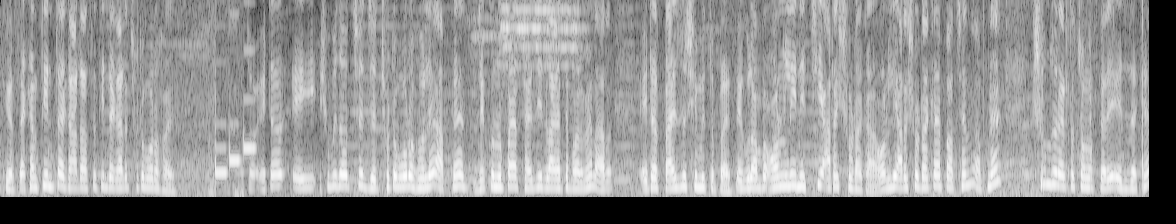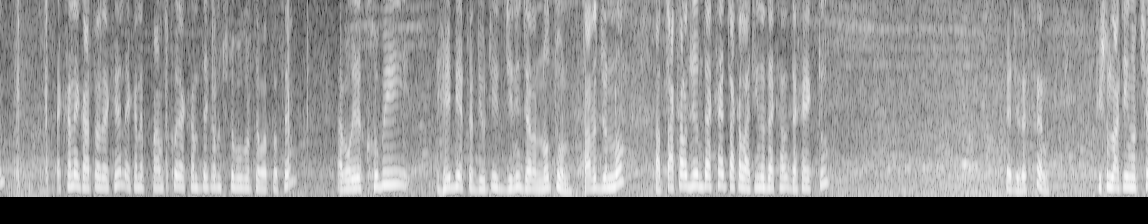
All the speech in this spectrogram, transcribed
ঠিক আছে এখানে তিনটা গার্ড আছে তিনটা গার্ডে ছোটো বড় হয়। তো এটা এই সুবিধা হচ্ছে যে ছোট বড় হলে আপনি যে কোনো পায়ের সাইজই লাগাতে পারবেন, আর এটার প্রাইসও সীমিত প্রাইস এগুলো আমরা অনলি নিচ্ছি আঠাইশশো টাকা। অনলি আড়াইশো টাকায় পাচ্ছেন আপনি সুন্দর একটা চমৎকার, এই যে দেখেন, এখানে গাটা দেখেন, এখানে পাঁচ করে এখান থেকে আপনি ছোটো করতে পারতেছেন। এবং এটা খুবই হেভি একটা ডিউটির জিনিস যারা নতুন, তাদের জন্য। আর চাকার যদি দেখায়, চাকা লাইটিংটা দেখা দেখায় একটু। এই যে দেখছেন কি সুন্দর লাইটিং হচ্ছে,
